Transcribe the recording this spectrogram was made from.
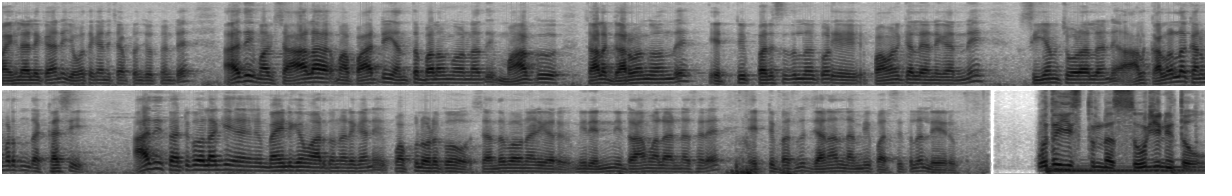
మహిళలు కానీ యువత కానీ చెప్పడం చూస్తుంటే అది మాకు చాలా మా పార్టీ ఎంత బలంగా ఉన్నది మాకు చాలా గర్వంగా ఉంది. ఎట్టి పరిస్థితుల్లో కూడా పవన్ కళ్యాణ్ గారిని సీఎం చూడాలని వాళ్ళ కళ్ళల్లో కనబడుతుంది ఆ కసి. అది తట్టుకోలేక మైండ్గా మారుతున్నాడు కానీ పప్పులు ఉడకో. చంద్రబాబు నాయుడు గారు మీరు ఎన్ని డ్రామాలు ఆడినా సరే ఎట్టి పరిస్థితులు జనాలు నమ్మి పరిస్థితుల్లో లేరు. ఉదయిస్తున్న సూర్యునితో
